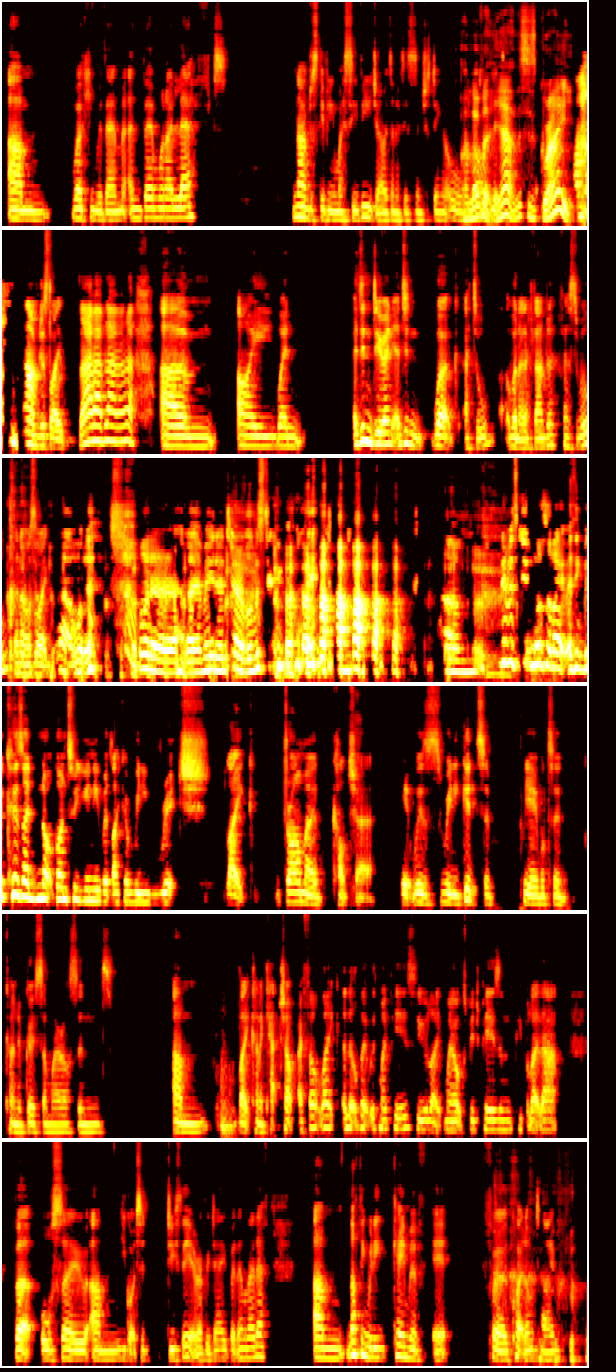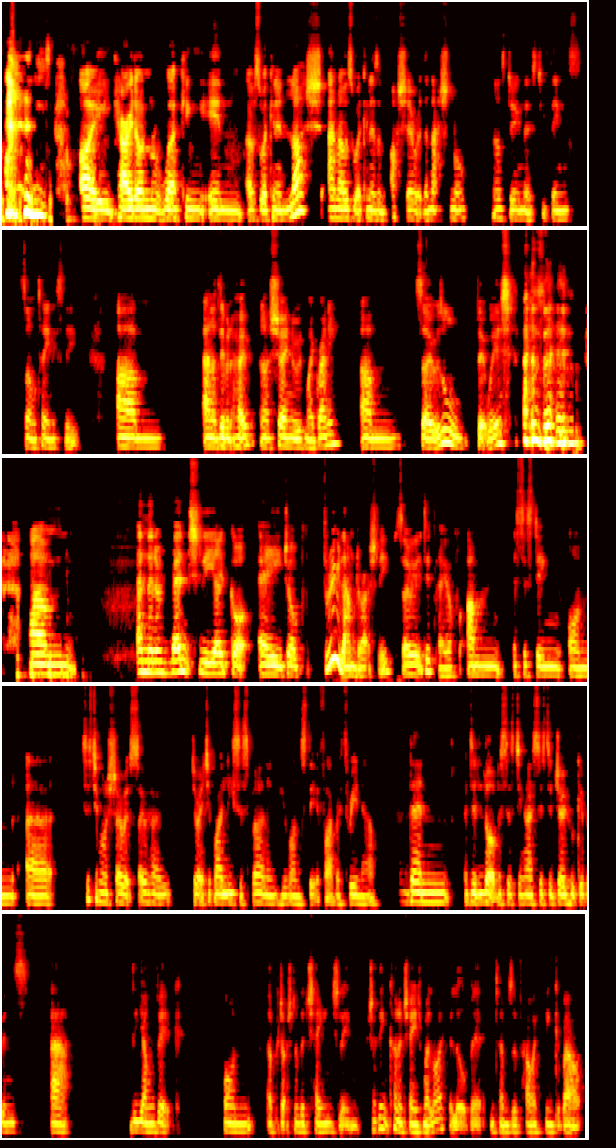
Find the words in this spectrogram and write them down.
um, working with them. And then when I left, now I'm just giving you my CV, Joe. I don't know if this is interesting at all. I love it. Yeah, this is great. now I'm just like blah blah blah blah blah. Um, I went. I didn't do any. I didn't work at all when I left LAMDA Festival, and I was like, "Wow, what a, what a! Have I made a terrible mistake?" um, it was good, and also like I think because I'd not gone to uni with like a really rich like drama culture, it was really good to be able to kind of go somewhere else and um like kind of catch up i felt like a little bit with my peers who like my oxbridge peers and people like that. But also um you got to do theatre every day but then when i left um nothing really came of it for quite a long time. And i carried on working in i was working in lush and i was working as an usher at the national. I was doing those two things simultaneously. Um and i was living at home and i was sharing it with my granny. Um so it was all a bit weird. And then um and then eventually I got a job through LAMDA actually, so it did pay off. I'm assisting on uh, assisting on a show at Soho, directed by Lisa Spirling, who runs Theatre 503 now. And then I did a lot of assisting. I assisted Joe Hill-Gibbins at the Young Vic on a production of The Changeling, which I think kind of changed my life a little bit in terms of how I think about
